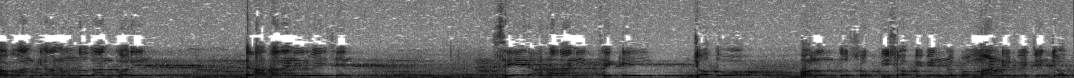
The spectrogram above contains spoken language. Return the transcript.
ভগবানকে আনন্দ দান করেন, রাধারানী রয়েছেন, সেই রাধারানীর থেকে যত অনন্ত শক্তি সব বিভিন্ন ব্রহ্মাণ্ডে রয়েছেন, যত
